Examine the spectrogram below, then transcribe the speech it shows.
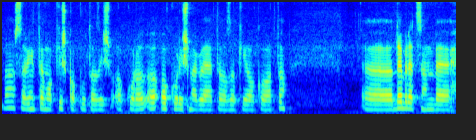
bár szerintem a kiskaput az is akkor, akkor is meg lehet az, aki akarta. Debrecenbe,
